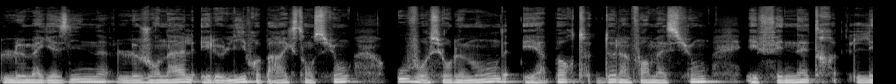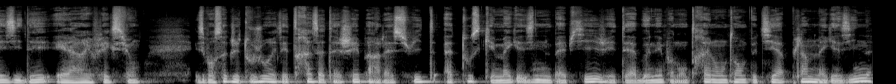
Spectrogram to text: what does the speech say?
le magazine, le journal et le livre par extension ouvre sur le monde et apporte de l'information et fait naître les idées et la réflexion. Et c'est pour ça que j'ai toujours été très attaché par la suite à tout ce qui est magazine papier. J'ai été abonné pendant très longtemps petit à plein de magazines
